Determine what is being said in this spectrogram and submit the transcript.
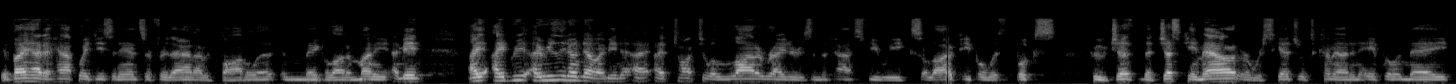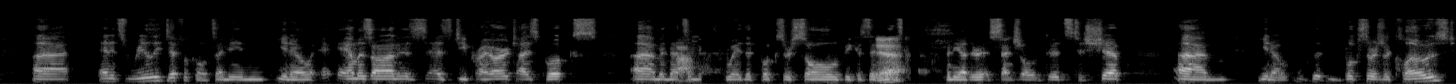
if I had a halfway decent answer for that, I would bottle it and make a lot of money. I mean, I I, re- I really don't know. I mean, I, I've talked to a lot of writers in the past few weeks. A lot of people with books who just that just came out or were scheduled to come out in April and May. Uh, and it's really difficult. I mean, you know, Amazon has has deprioritized books, um, and that's wow. a way that books are sold because they yeah. have many other essential goods to ship. Um, you know, the bookstores are closed.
